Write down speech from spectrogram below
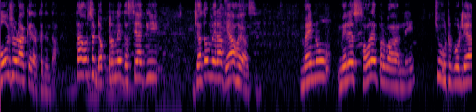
ਹੋਸ਼ ਉਡਾ ਕੇ ਰੱਖ ਦਿੰਦਾ। ਤਾਂ ਉਸ ਡਾਕਟਰ ਨੇ ਦੱਸਿਆ ਕਿ ਜਦੋਂ ਮੇਰਾ ਵਿਆਹ ਹੋਇਆ ਸੀ ਮੈਨੂੰ ਮੇਰੇ ਸਹੁਰੇ ਪਰਿਵਾਰ ਨੇ ਝੂਠ ਬੋਲਿਆ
